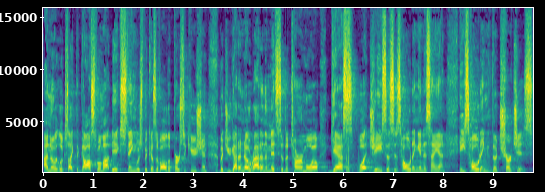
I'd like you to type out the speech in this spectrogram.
I know it looks like the gospel might be extinguished because of all the persecution. But you got to know right in the midst of the turmoil, guess what Jesus is holding in his hand? He's holding the churches.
